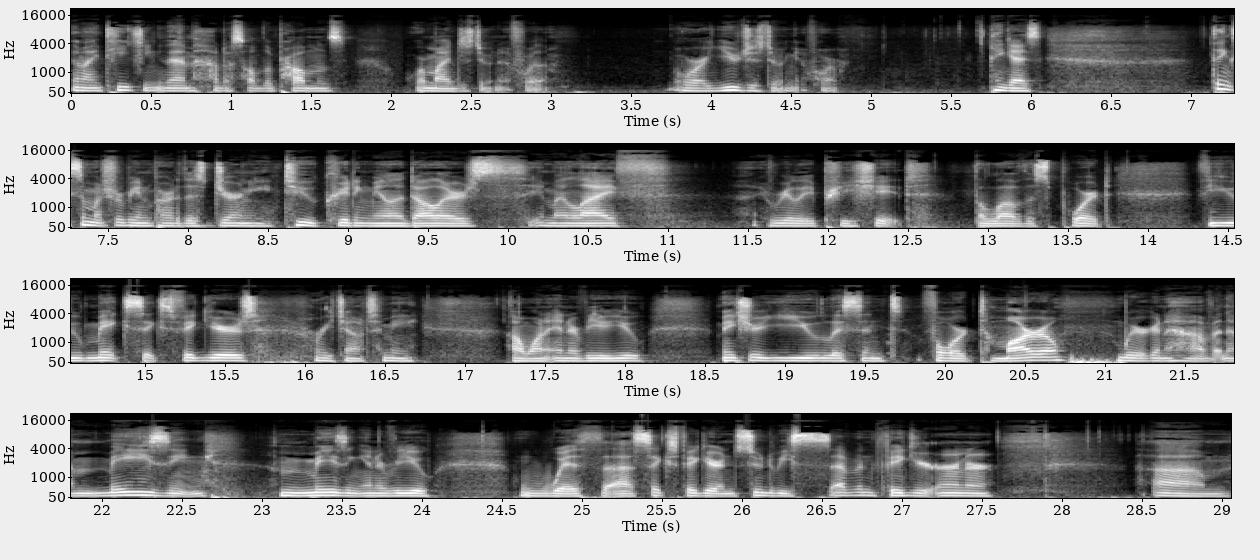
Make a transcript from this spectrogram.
am I teaching them how to solve the problems, or am I just doing it for them? Or are you just doing it for them? Hey guys, thanks so much for being part of this journey to creating million dollars in my life. I really appreciate the love, the support. If you make six figures, reach out to me. I want to interview you. Make sure you listen for tomorrow. We're going to have an amazing, amazing interview with a six figure and soon to be seven figure earner. Um,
